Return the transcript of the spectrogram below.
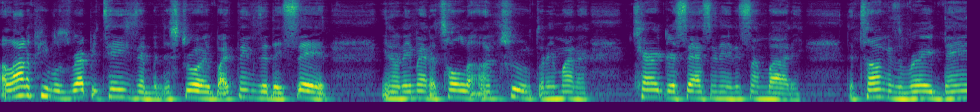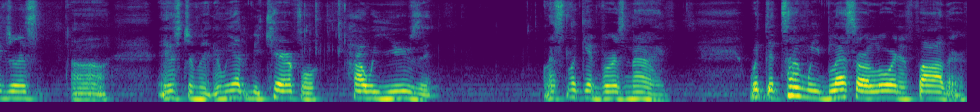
A lot of people's reputations have been destroyed by things that they said. You know, they might have told an untruth or they might have character assassinated somebody. The tongue is a very dangerous uh, instrument, and we have to be careful how we use it. Let's look at verse 9. With the tongue we bless our Lord and Father,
